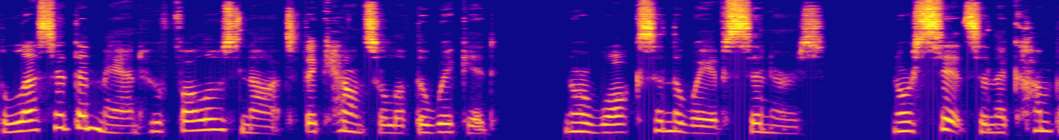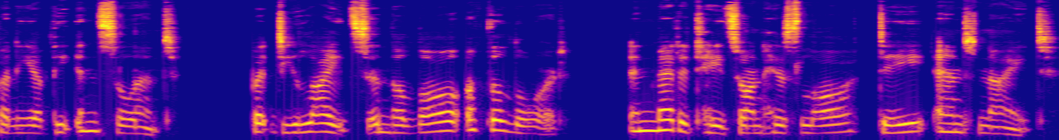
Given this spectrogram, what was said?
Blessed the man who follows not the counsel of the wicked nor walks in the way of sinners, nor sits in the company of the insolent, but delights in the law of the Lord, and meditates on his law day and night.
